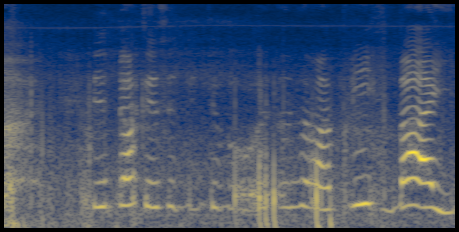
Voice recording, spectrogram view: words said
J'espère que cette vidéo vous aura plu. Bye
